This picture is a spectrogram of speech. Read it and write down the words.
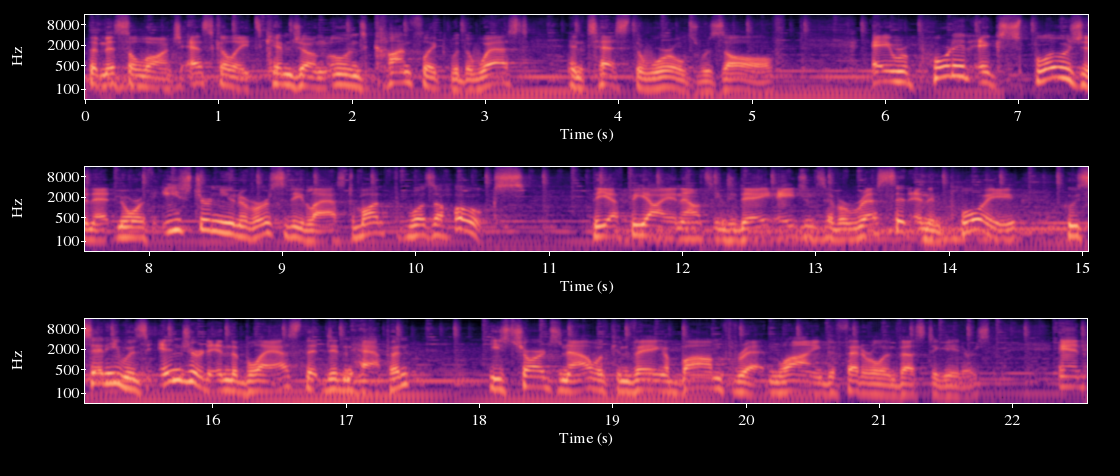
The missile launch escalates Kim Jong un's conflict with the West and tests the world's resolve. A reported explosion at Northeastern University last month was a hoax. The FBI announcing today agents have arrested an employee who said he was injured in the blast that didn't happen. He's charged now with conveying a bomb threat and lying to federal investigators. And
